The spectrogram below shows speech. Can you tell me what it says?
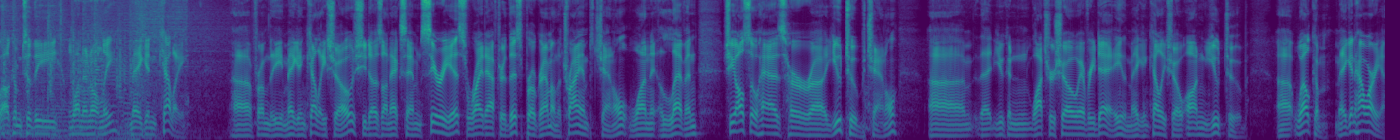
Welcome to the one and only Megyn Kelly. Uh, from the Megyn Kelly Show. She does on XM Sirius right after this program on the Triumph Channel 111. She also has her uh, YouTube channel um, that you can watch her show every day, the Megyn Kelly Show on YouTube. Uh, welcome, Megyn. How are you?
